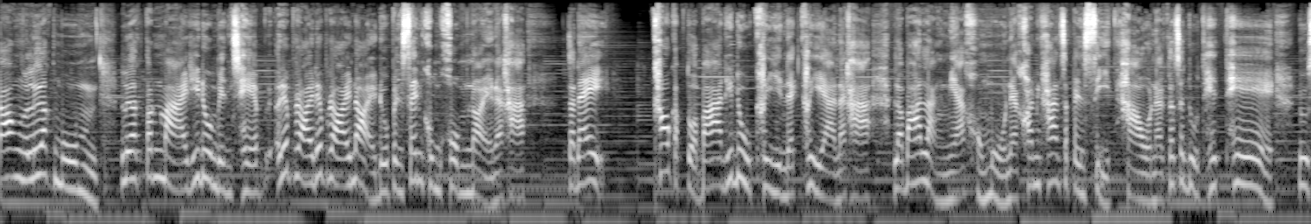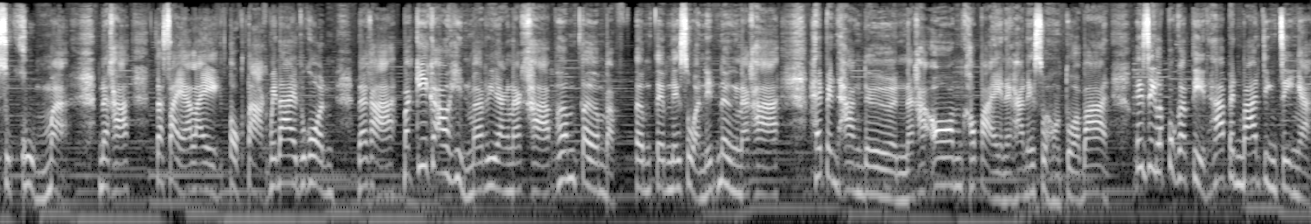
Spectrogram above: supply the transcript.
ต้องเลือกมุมเลือกต้นไม้ที่ดูเป็นเชฟเรียบร้อยเรียบร้อยหน่อยดูเป็นเส้นคมๆหน่อยนะคะ จะได้ เข้ากับตัวบ้านที่ดูคลีนและเคลียร์นะคะ แล้วบ้านหลังเนี้ยของหมูเนี่ยค่อนข้างจะเป็นสีเทานะก็จะดูเท่ๆดูสุขุมอะนะคะจะใส่อะไรตกตากไม่ได้ทุกคนนะคะบักกี้ก็เอาหินมาเรียงนะคะ เพิ่มเติมแบบเติมเต็มในส่วนนิดนึงนะคะ ให้เป็นทางเดินนะคะ อ้อมเข้าไปนะคะ ในส่วนของตัวบ้านจริงๆแล้วปกติถ้าเป็นบ้านจริงๆอะ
